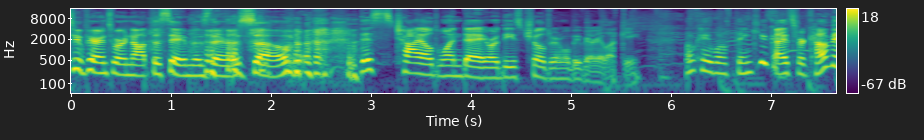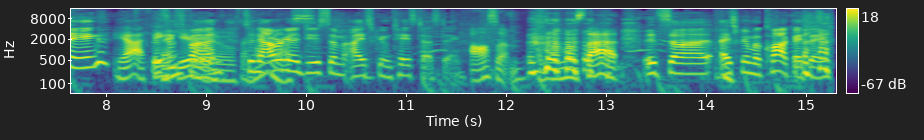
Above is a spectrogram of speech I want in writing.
two parents who are not the same as theirs. So this child one day, or these children, will be very lucky. Okay, well, thank you guys for coming. Yeah, This thank is you. fun. So now we're gonna do some ice cream taste testing. Awesome. loves that. It's uh, ice cream o'clock, I think.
